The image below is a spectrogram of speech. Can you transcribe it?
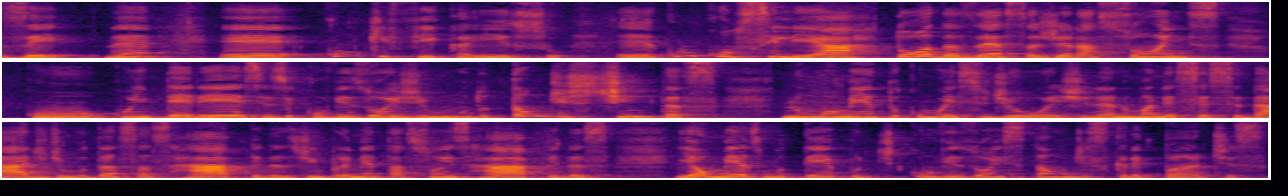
Z, né? É, como que fica isso? É, como conciliar todas essas gerações com, com interesses e com visões de mundo tão distintas num momento como esse de hoje, né? numa necessidade de mudanças rápidas, de implementações rápidas e ao mesmo tempo de, com visões tão discrepantes,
